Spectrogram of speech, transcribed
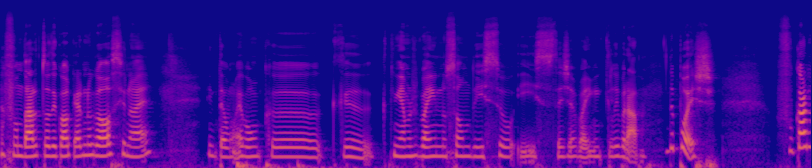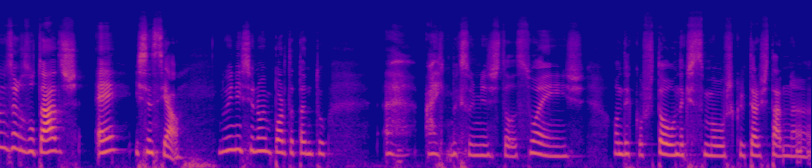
a fundar todo e qualquer negócio, não é? Então é bom que, que, que tenhamos bem noção disso e isso esteja bem equilibrado. Depois, focarmos em resultados é essencial. No início não importa tanto ah, ai, como é que são as minhas instalações, onde é que eu estou, onde é que esse meu escritório está na,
